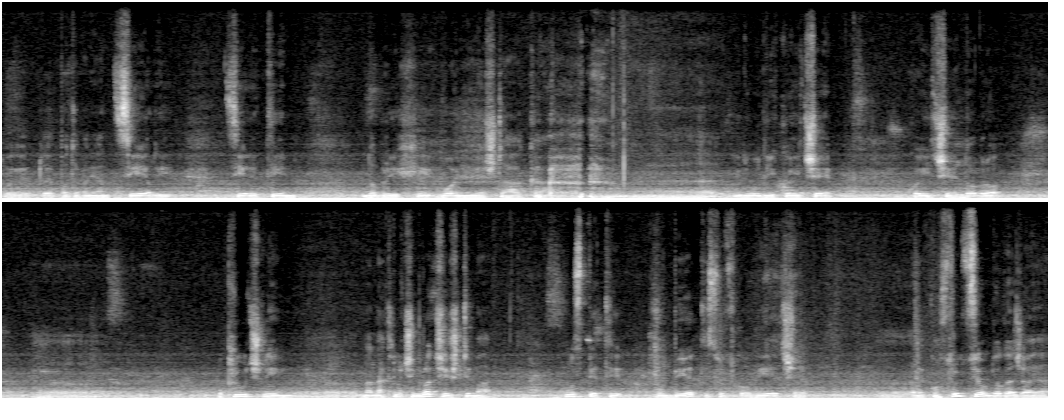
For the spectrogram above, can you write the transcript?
To je, to je potreban jedan cijeli cijeli tim dobrih i vojnih vještaka e, ljudi koji će koji će dobro e, u ključnim e, na, na ključnim ročištima uspjeti ubijeti sudsko vijeće e, rekonstrukcijom događaja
